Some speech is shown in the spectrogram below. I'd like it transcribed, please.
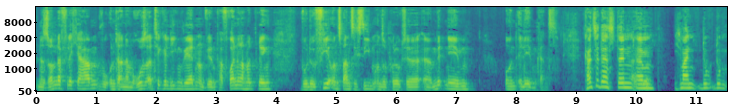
eine Sonderfläche haben, wo unter anderem Roseartikel liegen werden und wir ein paar Freunde noch mitbringen, wo du 24-7 unsere Produkte äh, mitnehmen und erleben kannst. Kannst du das denn, okay. ähm, ich meine, du, du,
